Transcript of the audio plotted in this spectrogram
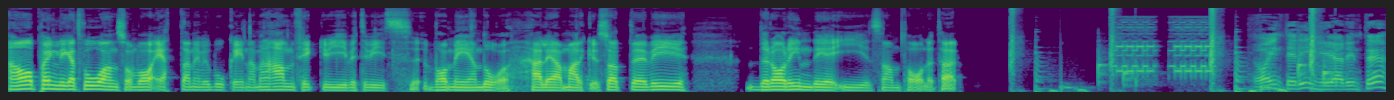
Ja, poängliga tvåan som var etta när vi bokade innan, men han fick ju givetvis vara med ändå, härliga Marcus. Så att vi drar in det i samtalet här. Ja, inte ringer det inte.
